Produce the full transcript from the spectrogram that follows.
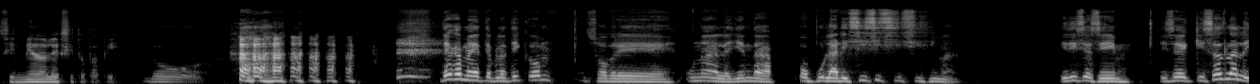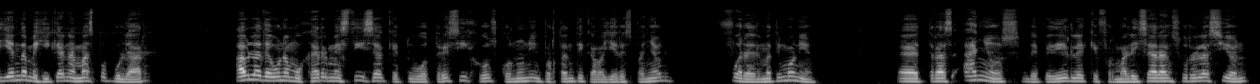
Sin miedo al éxito, papi. no. Déjame, te platico sobre una leyenda popularísima. Y dice así, dice, quizás la leyenda mexicana más popular habla de una mujer mestiza que tuvo tres hijos con un importante caballero español, fuera del matrimonio. Eh, tras años de pedirle que formalizaran su relación,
